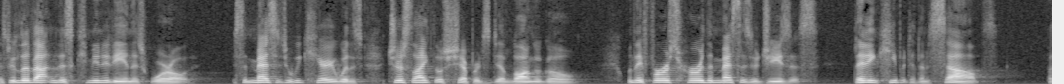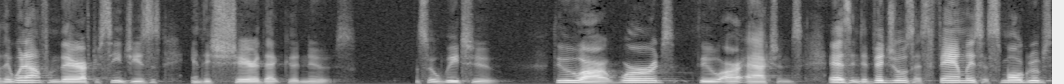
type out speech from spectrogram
as we live out in this community, in this world. It's a message that we carry with us, just like those shepherds did long ago when they first heard the message of Jesus, they didn't keep it to themselves, but they went out from there after seeing Jesus and they shared that good news. And so we too, through our words, through our actions, as individuals, as families, as small groups,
